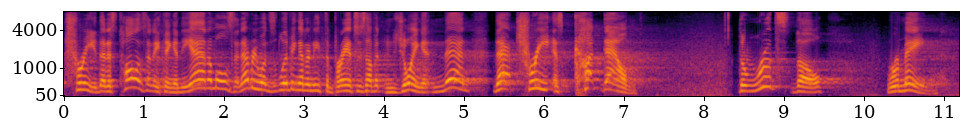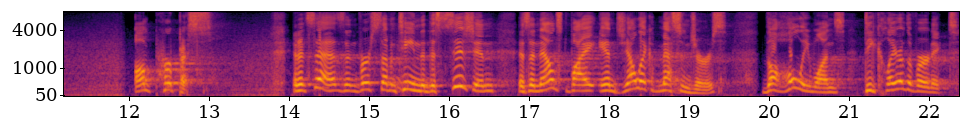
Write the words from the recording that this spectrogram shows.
tree that is tall as anything, and the animals and everyone's living underneath the branches of it, enjoying it. And then that tree is cut down. The roots, though, remain on purpose. And it says in verse 17 the decision is announced by angelic messengers. The holy ones declare the verdict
